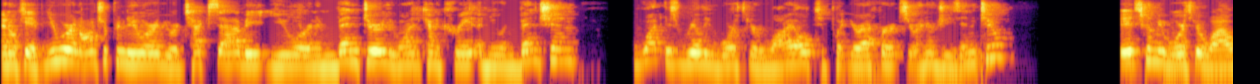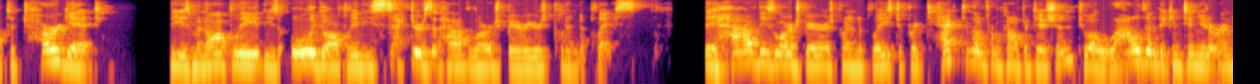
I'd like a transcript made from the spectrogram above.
And okay, if you were an entrepreneur, you were tech savvy, you were an inventor, you wanted to kind of create a new invention, what is really worth your while to put your efforts, your energies into? It's going to be worth your while to target these monopoly, these oligopoly, these sectors that have large barriers put into place. They have these large barriers put into place to protect them from competition, to allow them to continue to earn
